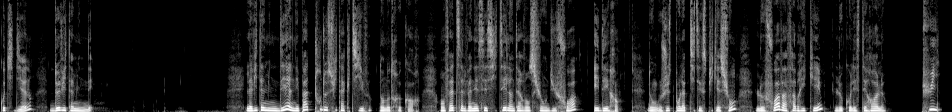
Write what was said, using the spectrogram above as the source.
quotidienne de vitamine D. La vitamine D, elle n'est pas tout de suite active dans notre corps. En fait, elle va nécessiter l'intervention du foie et des reins. Donc, juste pour la petite explication, le foie va fabriquer le cholestérol, puis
